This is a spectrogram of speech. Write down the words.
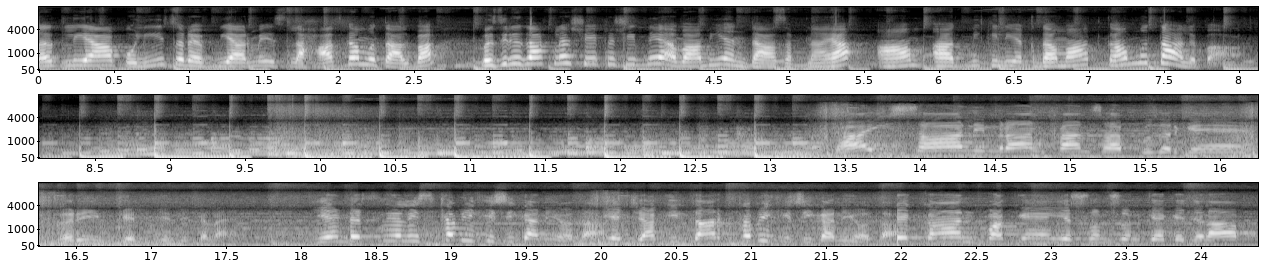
नदलिया पुलिस और एफ़ बी आर में असलाहत का मुतालबा। वज़ीर दाखिला शेख रशीद ने अवामी अंदाज अपनाया आम आदमी के लिए इकदाम का मुतालबा। साल इमरान खान साहब गुजर गए हैं, गरीब के लिए निकल आए ये इंडस्ट्रियलिस्ट कभी किसी का नहीं होता, ये जागीरदार कभी किसी का नहीं होता। ये कान पके हैं, ये सुन सुन के कि जनाब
